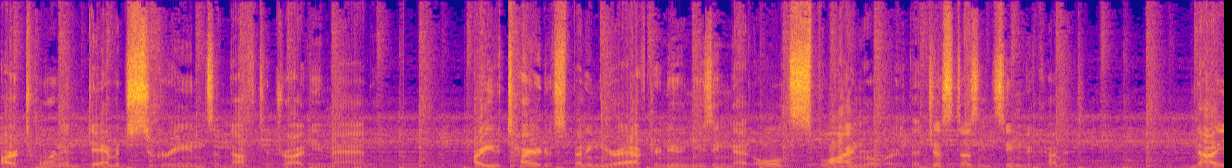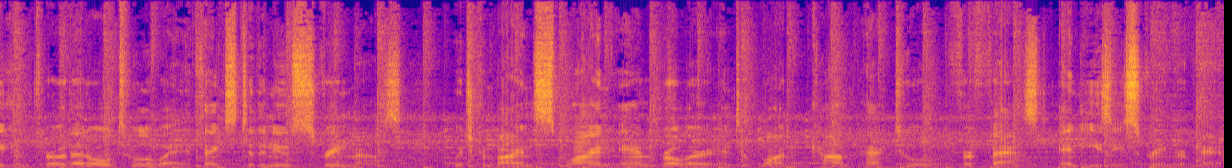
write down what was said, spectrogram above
Are torn and damaged screens enough to drive you mad? Are you tired of spending your afternoon using that old spline roller that just doesn't seem to cut it? Now you can throw that old tool away thanks to the new Screen Mouse, which combines spline and roller into one compact tool for fast and easy screen repair.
